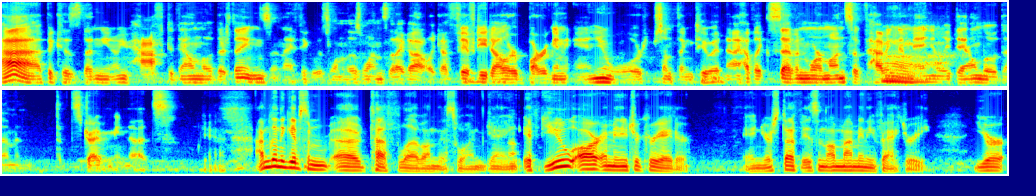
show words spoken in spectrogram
Ah, because then you know you have to download their things, and I think it was one of those ones that I got like a fifty dollar bargain annual or something to it. Now I have like seven more months of having to Ah. manually download them, and that's driving me nuts. Yeah, I'm going to give some uh, tough love on this one, gang. Oh. If you are a miniature creator and your stuff isn't on my mini factory, you're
